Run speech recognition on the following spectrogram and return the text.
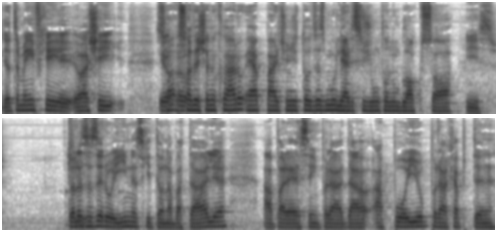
Eu também fiquei. Eu achei. eu- Só, eu- só deixando claro, é a parte onde todas as mulheres se juntam num bloco só. Isso. Todas as heroínas que estão na batalha aparecem pra dar apoio pra capitã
